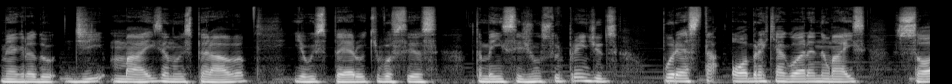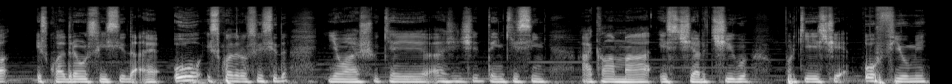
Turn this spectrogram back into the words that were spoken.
me agradou demais, eu não esperava e eu espero que vocês também sejam surpreendidos por esta obra que agora não mais só Esquadrão Suicida, é o Esquadrão Suicida e eu acho que a gente tem que sim aclamar este artigo porque este é o filme,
